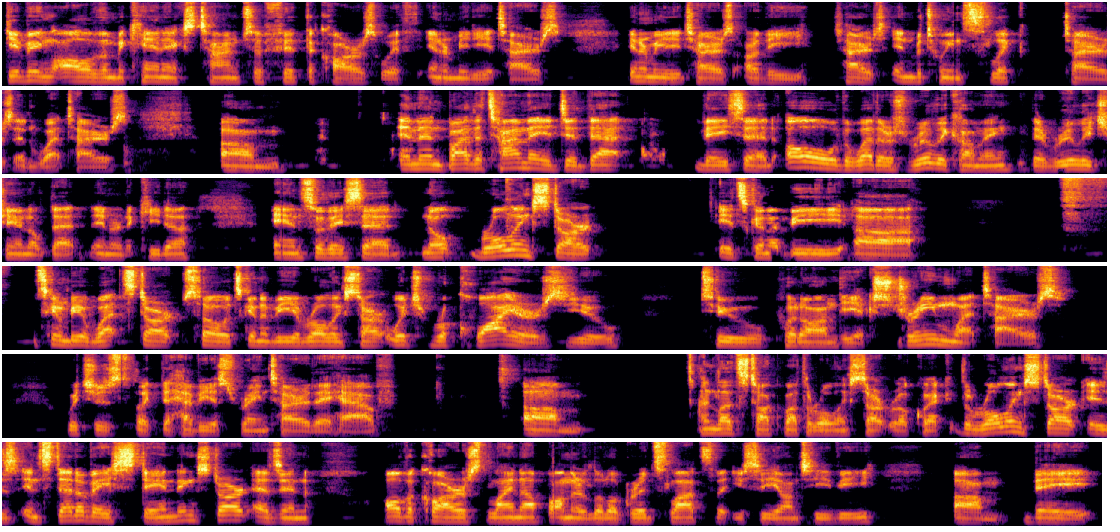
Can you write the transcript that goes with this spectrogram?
giving all of the mechanics time to fit the cars with intermediate tires intermediate tires are the tires in between slick tires and wet tires um, and then by the time they did that, they said, "Oh, the weather's really coming." They really channeled that inner Nikita, and so they said, "Nope, rolling start. It's to be uh, it's going to be a wet start, so it's going to be a rolling start, which requires you to put on the extreme wet tires, which is like the heaviest rain tire they have." Um, and let's talk about the rolling start real quick. The rolling start is instead of a standing start, as in all the cars line up on their little grid slots that you see on TV. Um, they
